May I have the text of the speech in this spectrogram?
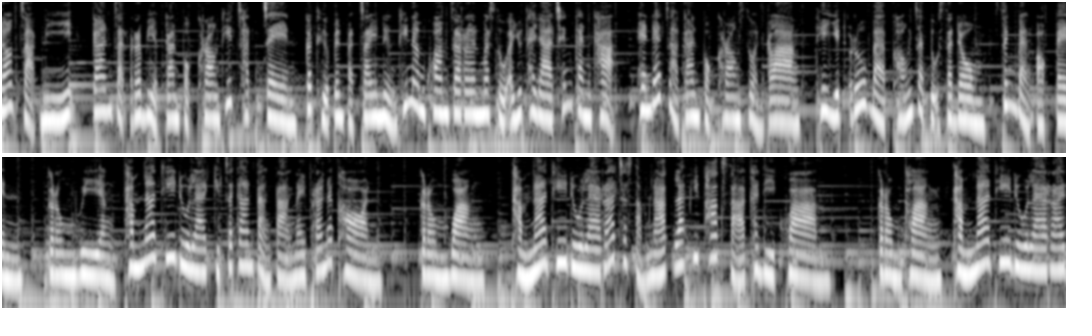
นอกจากนี้การจัดระเบียบการปกครองที่ชัดเจน ก็ถือเป็นปัจจัยหนึ่งที่นำความเจริญมาสู่อยุธยาเช่นกันค่ะ เห็นได้จากการปกครองส่วนกลาง ที่ยึดรูปแบบของจตุสดม ซึ่งแบ่งออกเป็น กรมเวียงทำหน้าที่ดูแลกิจการต่างๆ ในพระนคร กรมวังทำหน้าที่ดูแลราชสำนักและพิพากษาคดีความ กรมคลังทำหน้าที่ดูแลราย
